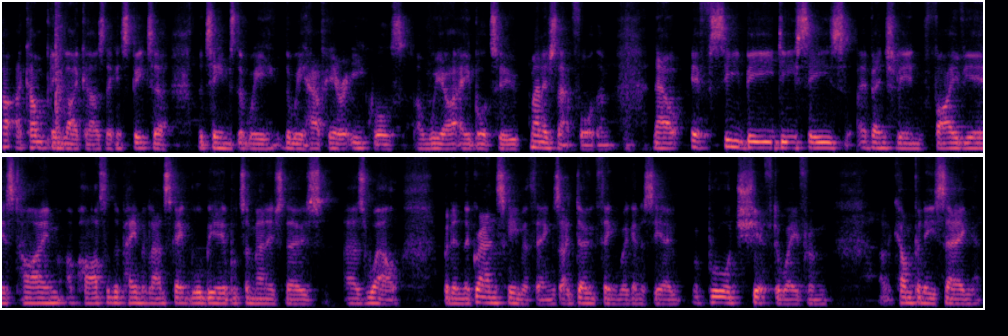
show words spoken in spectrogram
a company like us. They can speak to the teams that we that we have here at Equals and we are able to manage that for them. Now, if CBDCs eventually in five years' time are part of the payment landscape, we'll be able to manage those as well. But in the grand scheme of things, I don't think we're going to see a broad shift away from a company saying,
